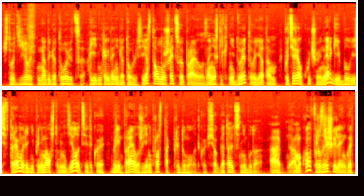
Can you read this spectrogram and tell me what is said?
что делать? Надо готовиться. А я никогда не готовлюсь. Я стал нарушать свои правила. За несколько дней до этого я там потерял кучу энергии, был весь в треморе, не понимал, что мне делать. И такой, блин, правила же я не просто так придумал. Я такой, все, готовиться не буду. А Амуконф разрешили. Они говорят,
